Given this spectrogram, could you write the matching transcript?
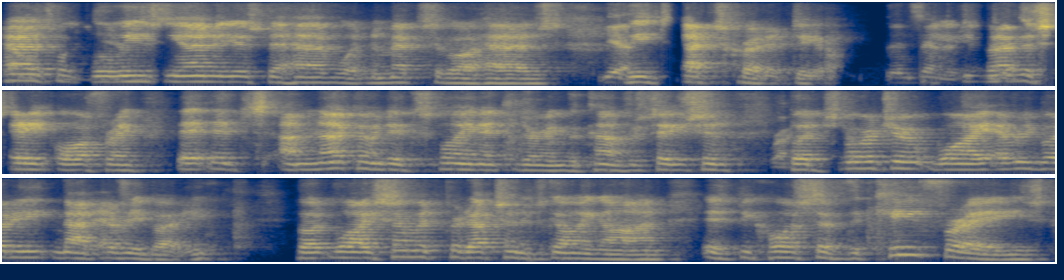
has what Louisiana used to have, what New Mexico has, yes. the tax credit deal. The incentives. You have the state offering. It's. I'm not going to explain it during the conversation, Right. but Georgia, why everybody, not everybody, but why so much production is going on is because of the key phrase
